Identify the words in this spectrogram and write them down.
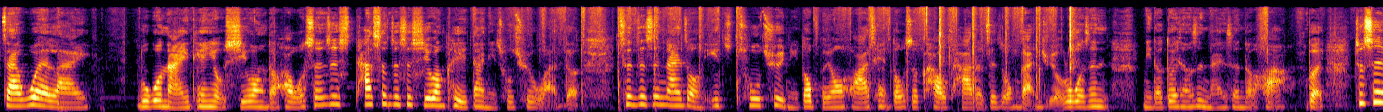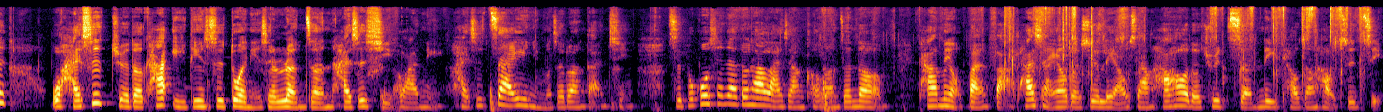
在未来。如果哪一天有希望的话，我甚至他甚至是希望可以带你出去玩的，甚至是那一种一出去你都不用花钱，都是靠他的这种感觉。如果是你的对象是男生的话，对，就是我还是觉得他一定是对你是认真，还是喜欢你，还是在意你们这段感情。只不过现在对他来讲，可能真的他没有办法，他想要的是疗伤，好好的去整理、调整好自己，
